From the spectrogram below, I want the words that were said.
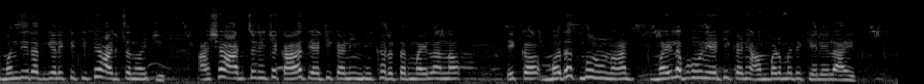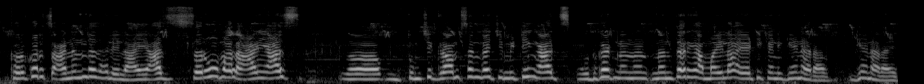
मंदिरात गेले की तिथे अडचण व्हायची. अशा अडचणीच्या काळात या ठिकाणी मी खरं तर महिलांना एक मदत म्हणून महिला भवन या ठिकाणी आंबडमध्ये केलेलं आहे. खरोखरच आनंद झालेला आहे. आज सर्व मला आणि आज तुमची ग्रामसंघाची मिटिंग आज उद्घाटनानंतर ह्या महिला या ठिकाणी घेणार आहोत घेणार आहेत.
